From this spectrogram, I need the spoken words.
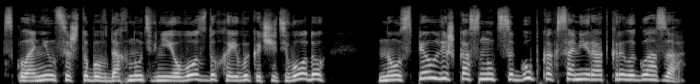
Склонился, чтобы вдохнуть в нее воздуха и выкачать воду, но успел лишь коснуться губ, как Самира открыла глаза.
